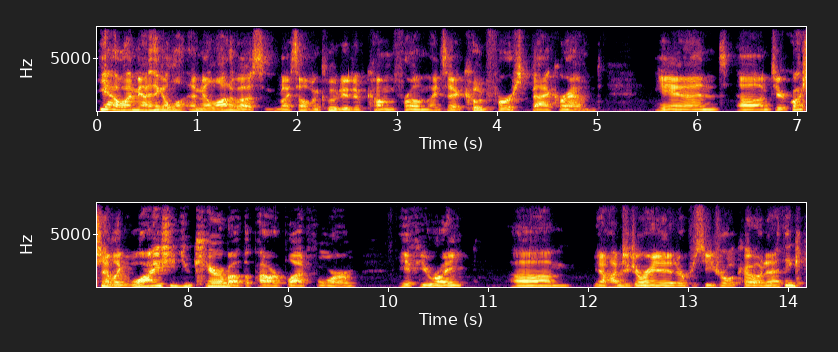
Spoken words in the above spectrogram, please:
Yeah, well, I mean, I think a lot. I mean, a lot of us, myself included, have come from, I'd say, a code first background. And um, to your question of like, why should you care about the Power Platform if you write, um, you know, object oriented or procedural code? And I think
